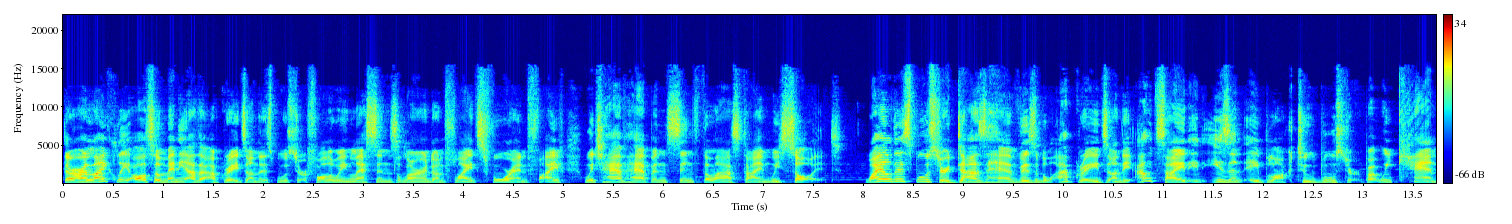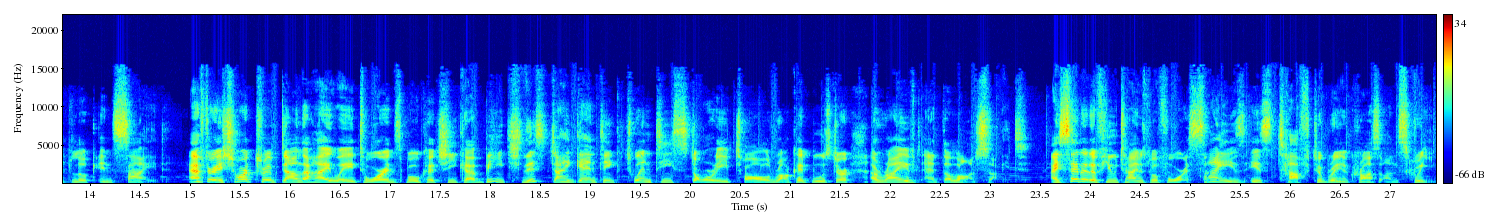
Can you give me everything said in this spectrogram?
There are likely also many other upgrades on this booster following lessons learned on flights 4 and 5 which have happened since the last time we saw it. While this booster does have visible upgrades on the outside, it isn't a Block 2 booster, but we can't look inside. After a short trip down the highway towards Boca Chica Beach, this gigantic 20-story tall rocket booster arrived at the launch site. I said it a few times before, size is tough to bring across on screen.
